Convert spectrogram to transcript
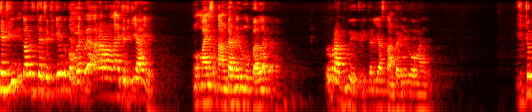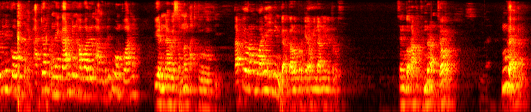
Jadi kalau sudah jadi kiai itu komplek, ya orang rasanya jadi kiai. Mau main standar nih rumah balap, lu ragu ya kriteria standar nih ruang Hidup ini komplek. Ada pernikahan min awalil amri itu orang tuanya, ya nah seneng tak turuti. Tapi orang tuanya ingin nggak kalau perkawinan ini terus? Sing tok rapi beneran jawab. Enggak.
